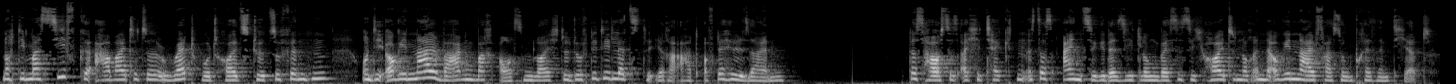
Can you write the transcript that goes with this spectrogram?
noch die massiv gearbeitete Redwood-Holztür zu finden und die Original Wagenbach Außenleuchte dürfte die letzte ihrer Art auf der Hill sein. Das Haus des Architekten ist das einzige der Siedlung, welches sich heute noch in der Originalfassung präsentiert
